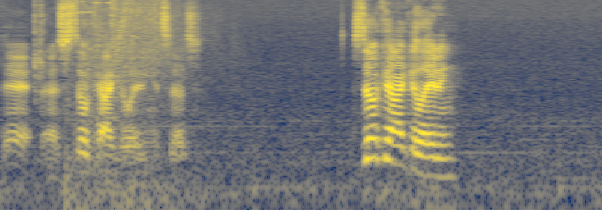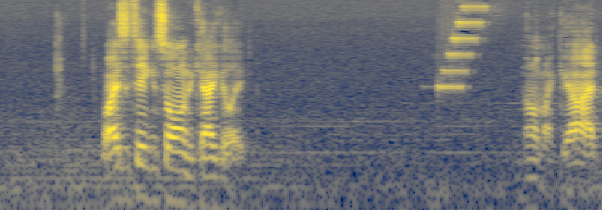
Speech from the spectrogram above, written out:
Yeah, uh, still calculating, it says. Still calculating. Why is it taking so long to calculate? Oh my god.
